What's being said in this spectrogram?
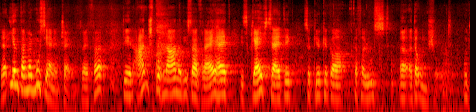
Ja, irgendwann mal muss ich eine Entscheidung treffen. Die Inanspruchnahme dieser Freiheit ist gleichzeitig, so Kierkegaard, der Verlust äh, der Unschuld. Und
